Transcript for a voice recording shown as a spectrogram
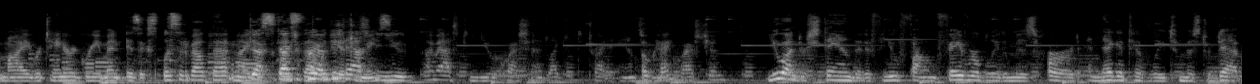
my retainer agreement is explicit about that, and I discuss Dr. that Crew, with the I'm just attorneys. asking you, I'm asking you a question. I'd like you to try to answer Okay. my question. You understand that if you found favorably to Ms. Heard and negatively to Mr. Depp,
